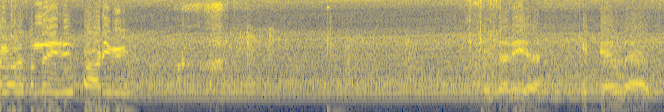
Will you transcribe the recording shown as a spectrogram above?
बंदे पहाड़ी गई इधर ही है खेल रहा हूँ।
